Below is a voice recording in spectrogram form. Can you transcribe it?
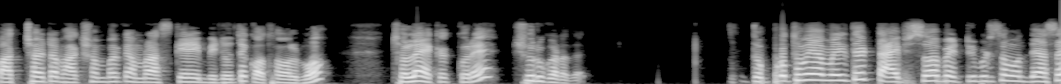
পাঁচ ছয়টা ভাগ সম্পর্কে আমরা আজকে এই ভিডিওতে কথা বলব। চলে এক এক করে শুরু করা যায় তো প্রথমে আমাদের টাইপস অফ এট্রিবিউটস এর মধ্যে আছে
